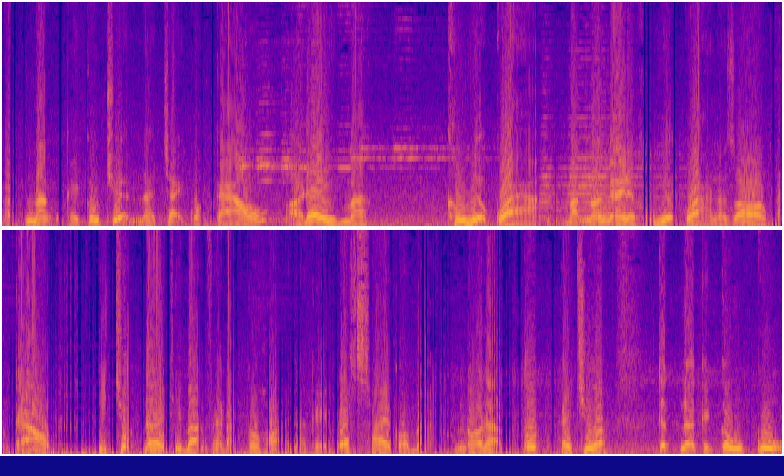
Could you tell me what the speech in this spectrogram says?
đặt nặng cái câu chuyện là chạy quảng cáo ở đây mà không hiệu quả bạn nói ngay là không hiệu quả là do quảng cáo trước đấy thì bạn phải đặt câu hỏi là cái website của bạn nó đã tốt hay chưa? Tức là cái công cụ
